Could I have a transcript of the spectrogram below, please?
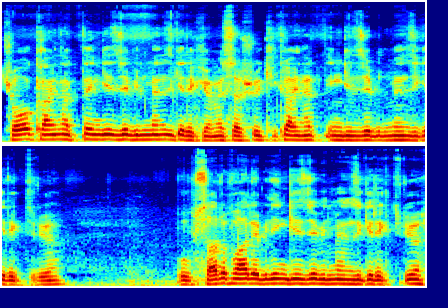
çoğu kaynakta İngilizce bilmeniz gerekiyor. Mesela şu iki kaynak İngilizce bilmenizi gerektiriyor. Bu sarı fare bile İngilizce bilmenizi gerektiriyor.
